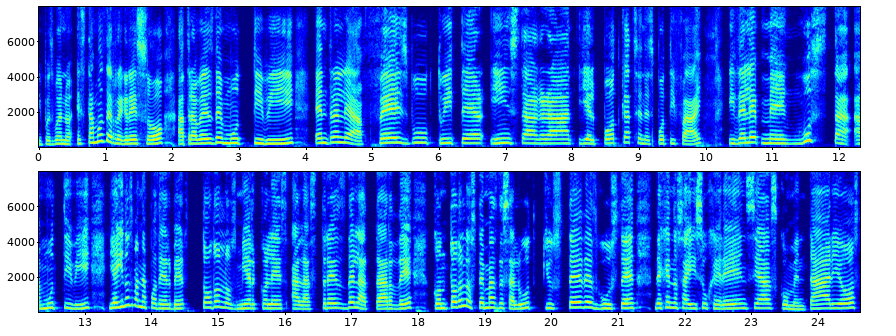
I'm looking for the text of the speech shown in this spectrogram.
Y pues bueno, estamos de regreso a través de Mood TV. Éntrenle a Facebook, Twitter, Instagram y el podcast en Spotify y dele me gusta a Mood TV y ahí nos van a poder ver todos los miércoles a las 3 de la tarde con todos los temas de salud que ustedes gusten. Déjenos ahí sugerencias, comentarios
